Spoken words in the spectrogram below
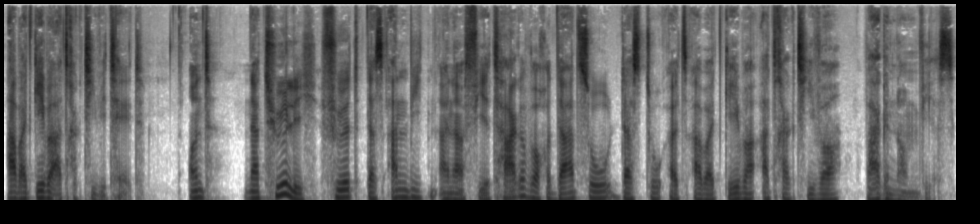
Arbeitgeberattraktivität. Und Natürlich führt das Anbieten einer Vier-Tage-Woche dazu, dass du als Arbeitgeber attraktiver wahrgenommen wirst.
